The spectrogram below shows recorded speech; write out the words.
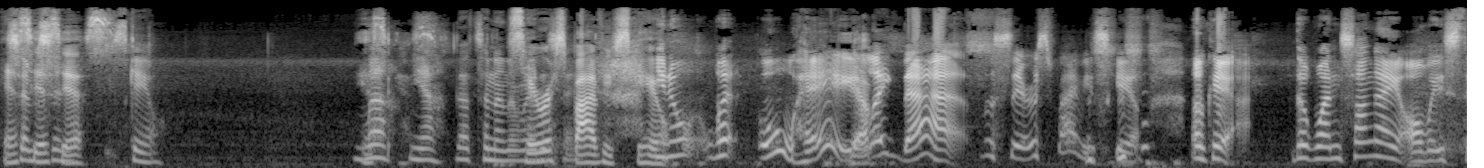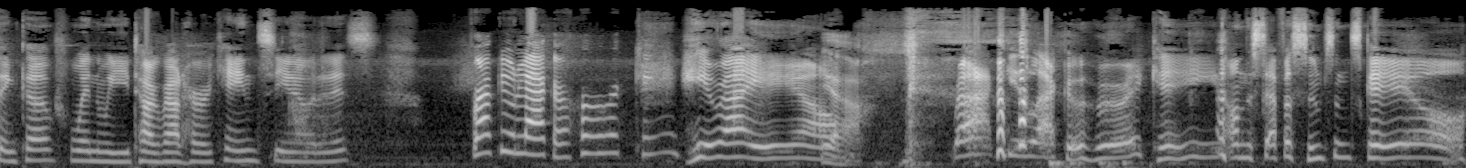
Yes, yes, Simpson yes. scale. Yes, well, yes. yeah, that's another way Sarah to say. Spivey scale. You know what? Oh, hey, I like that. The Sarah Spivey scale. okay, the one song I always think of when we talk about hurricanes, you know what it is? rock you like a hurricane. Here I am. Yeah. rock you like a hurricane on the Saffir Simpson scale.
